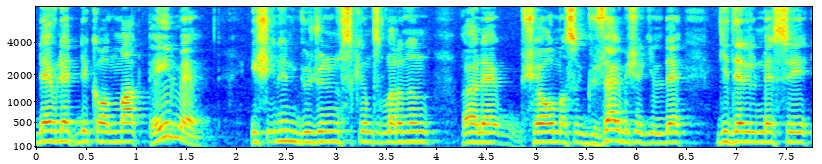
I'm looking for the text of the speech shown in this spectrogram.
devletlik olmak değil mi? İşinin, gücünün, sıkıntılarının öyle şey olması, güzel bir şekilde giderilmesi,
